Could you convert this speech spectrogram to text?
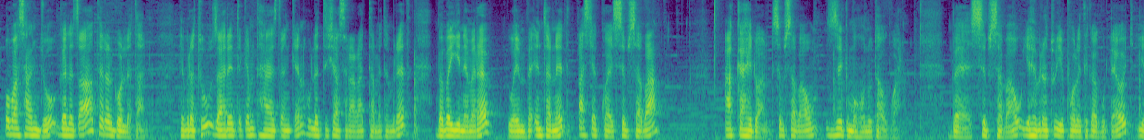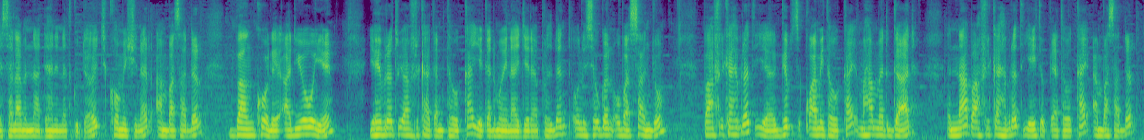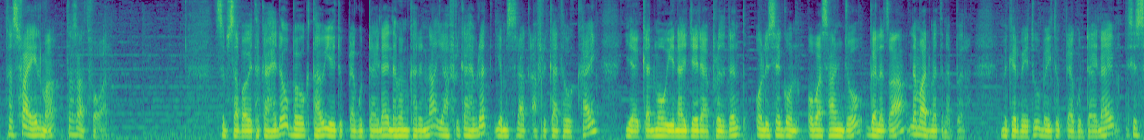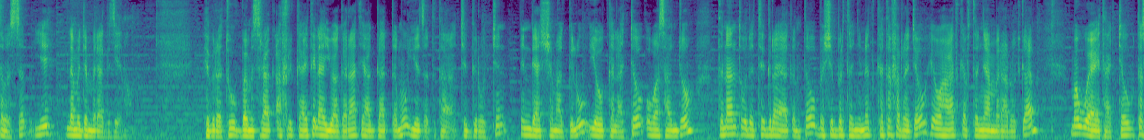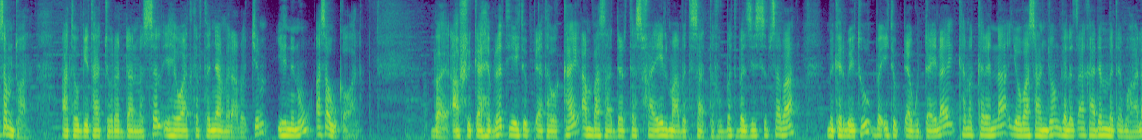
ኦባሳንጆ ገለፃ ተደርጎለታል ኅብረቱ ዛሬ ጥቅምት 29 ቀን 2014 ዓም በበይነ መረብ ወይም በኢንተርኔት አስቸኳይ ስብሰባ አካሄዷል ስብሰባውም ዝግ መሆኑ ታውቋል በስብሰባው የህብረቱ የፖለቲካ ጉዳዮች የሰላምና ደህንነት ጉዳዮች ኮሚሽነር አምባሳደር ባንኮሌ አድዮወዬ የህብረቱ የአፍሪካ ቀንድ ተወካይ የቀድሞው የናይጄሪያ ፕሬዝደንት ኦሊሴውገን ኡባስ ሳንጆ በአፍሪካ ህብረት የግብፅ ቋሚ ተወካይ መሐመድ ጋአድ እና በአፍሪካ ህብረት የኢትዮጵያ ተወካይ አምባሳደር ተስፋ ልማ ተሳትፈዋል ስብሰባው የተካሄደው በወቅታዊ የኢትዮጵያ ጉዳይ ላይ ለመምከርና የአፍሪካ ህብረት የምስራቅ አፍሪካ ተወካይ የቀድሞው የናይጀሪያ ፕሬዝደንት ኦሊሴጎን ኦባሳንጆ ገለጻ ለማድመት ነበር ምክር ቤቱ በኢትዮጵያ ጉዳይ ላይ ሲሰበሰብ ይህ ለመጀመሪያ ጊዜ ነው ህብረቱ በምስራቅ አፍሪካ የተለያዩ ሀገራት ያጋጠሙ የጸጥታ ችግሮችን እንዲያሸማግሉ የወከላቸው ኦባሳንጆ ትናንት ወደ ትግራይ አቅንተው በሽብርተኝነት ከተፈረጀው የወሀት ከፍተኛ አመራሮች ጋር መወያየታቸው ተሰምቷል አቶ ጌታቸው ረዳን መሰል የህወት ከፍተኛ ምራሮችም ይህን አሳውቀዋል በአፍሪካ ህብረት የኢትዮጵያ ተወካይ አምባሳደር ተስፋ የልማ በተሳተፉበት በዚህ ስብሰባ ምክር ቤቱ በኢትዮጵያ ጉዳይ ላይ ከመከረና የባሳንጆን ገለጻ ካደመጠ በኋላ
